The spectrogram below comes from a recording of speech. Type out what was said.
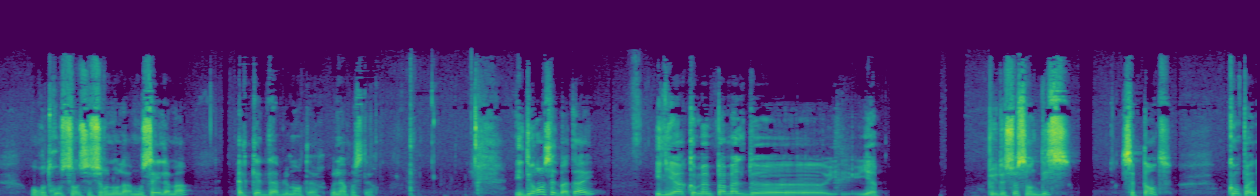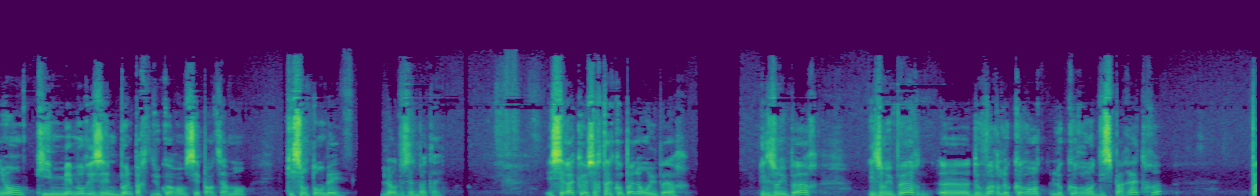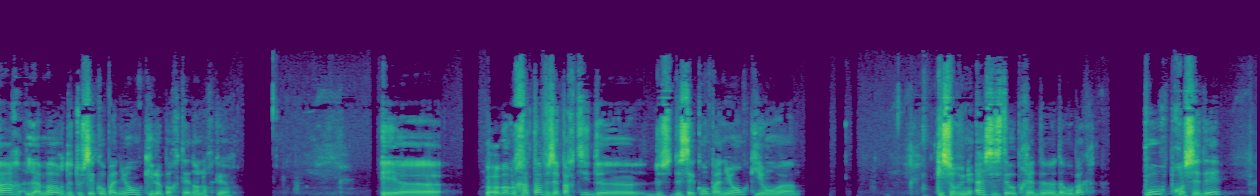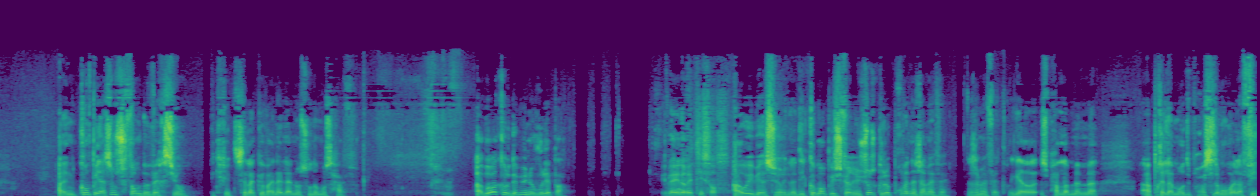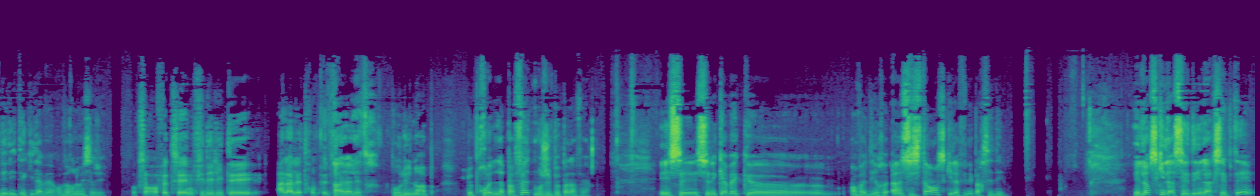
on retrouve ce, surnom-là, Moussaïlama al-Kaddab, le menteur ou l'imposteur. Et durant cette bataille, il y a quand même pas mal de... Il y a plus de 70, 70 compagnons qui mémorisaient une bonne partie du Coran, c'est pas entièrement, qui sont tombés lors de cette bataille. Et c'est là que certains compagnons ont eu peur. Ils ont eu peur. Ils ont eu peur euh, de voir le Coran, disparaître par la mort de tous ces compagnons qui le portaient dans leur cœur. Et euh, Omar faisait partie de, de, ses compagnons qui ont euh, qui sont venus insister auprès d'Abu Bakr pour procéder à une compilation sous forme de version écrite. C'est là que va naître la notion de mushaf. Abu Bakr au début ne voulait pas. Il a une réticence. Ah oui, bien sûr. Il a dit comment puis-je faire une chose que le prophète n'a jamais fait, n'a jamais faite. Regarde, subhanallah, même après la mort du prophète, on voit la fidélité qu'il avait envers le messager. Donc ça, en fait, c'est une fidélité à la lettre, on peut dire. À la lettre. Pour lui, non. Le prophète ne l'a pas faite, moi je ne peux pas la faire. Et c'est, ce n'est qu'avec, euh, on va dire, insistance qu'il a fini par céder. Et lorsqu'il a cédé, il a accepté.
